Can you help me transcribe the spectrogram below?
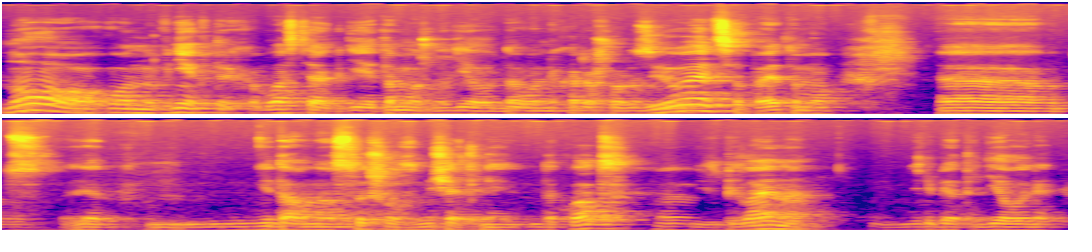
но он в некоторых областях, где это можно делать, довольно хорошо развивается, поэтому вот я недавно слышал замечательный доклад э, из Билайна, ребята делали,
